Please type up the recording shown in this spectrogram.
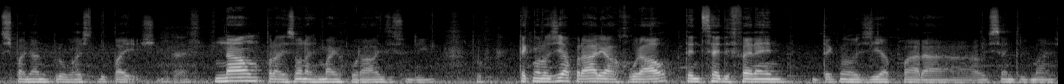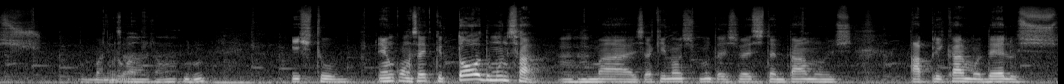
se espalhando para o resto do país. Não para as zonas mais rurais, isso digo. Porque tecnologia para a área rural tem de ser diferente de tecnologia para os centros mais urbanizados. Urbanos, uhum. Isto é um conceito que todo mundo sabe, Uhum. mas aqui nós muitas vezes tentamos aplicar modelos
